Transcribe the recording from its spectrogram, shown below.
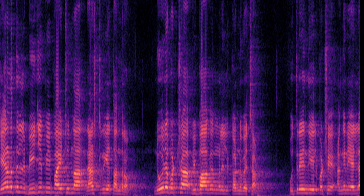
കേരളത്തിൽ ബി ജെ പി പയറ്റുന്ന രാഷ്ട്രീയ തന്ത്രം ന്യൂനപക്ഷ വിഭാഗങ്ങളിൽ കണ്ണുവെച്ചാണ്. ഉത്തരേന്ത്യയിൽ പക്ഷേ അങ്ങനെയല്ല.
